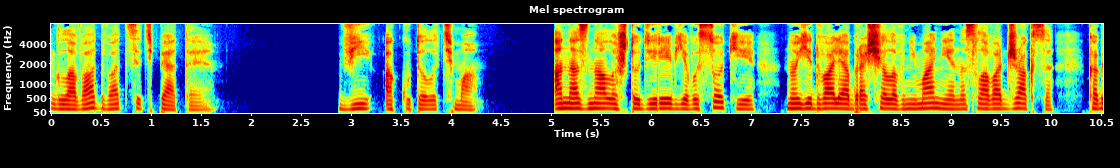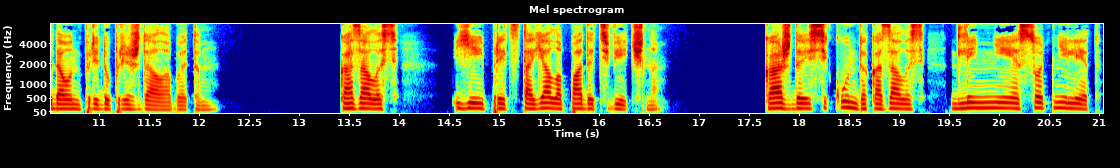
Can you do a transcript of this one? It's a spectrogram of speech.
Глава 25. Ви окутала тьма. Она знала, что деревья высокие, но едва ли обращала внимание на слова Джакса, когда он предупреждал об этом. Казалось, ей предстояло падать вечно. Каждая секунда казалась длиннее сотни лет,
